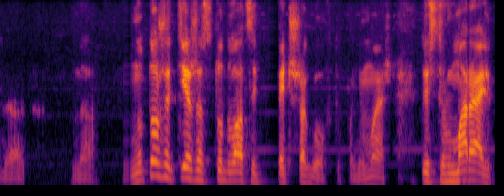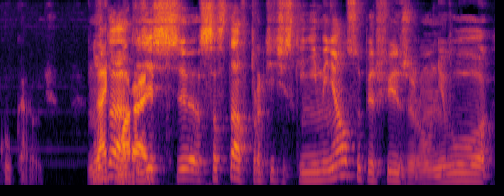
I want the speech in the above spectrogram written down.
да, да. Ну, тоже те же 125 шагов, ты понимаешь? То есть в моральку, короче. Ну Дать да, мораль. здесь э, состав практически не менял суперфиджера. У него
